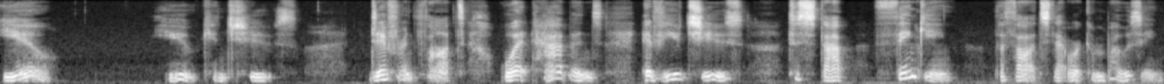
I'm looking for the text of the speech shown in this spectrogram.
You, you can choose different thoughts. What happens if you choose to stop thinking the thoughts that were composing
